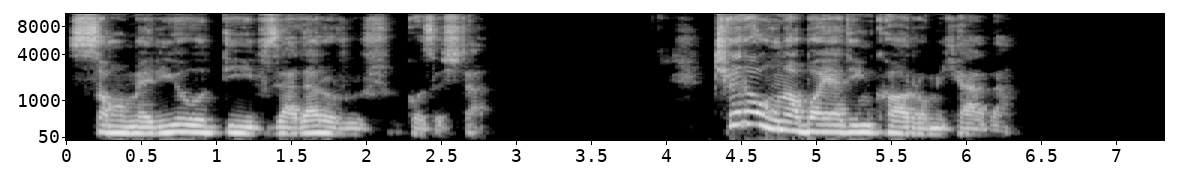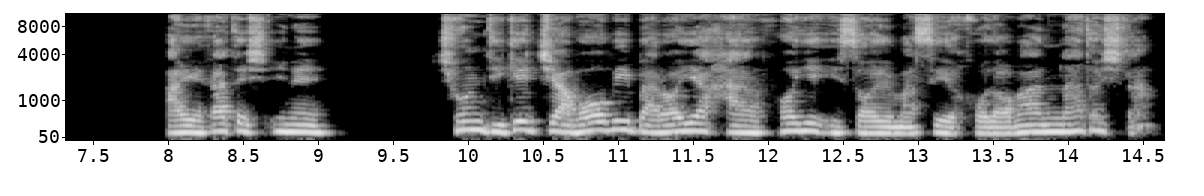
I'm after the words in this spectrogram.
سامری و دیو زده رو روش گذاشتن چرا اونا باید این کار رو می‌کردن؟ حقیقتش اینه چون دیگه جوابی برای حرفهای عیسی مسیح خداوند نداشتن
